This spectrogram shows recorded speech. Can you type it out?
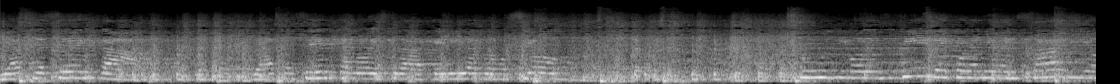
Ya se acerca, ya se acerca nuestra querida promoción. Su último desfile por aniversario,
